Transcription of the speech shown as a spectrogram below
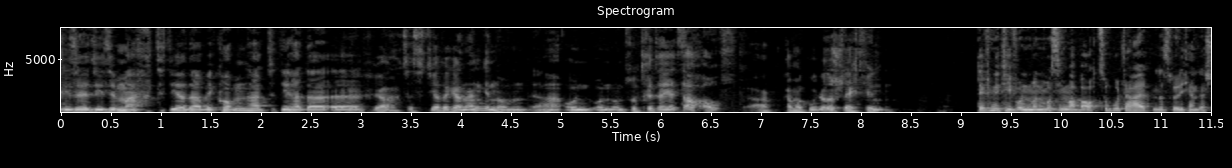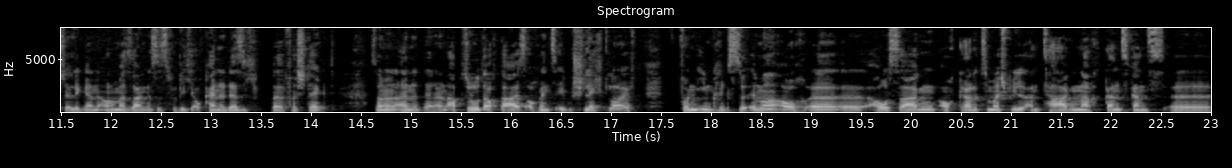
diese diese Macht, die er da bekommen hat, die hat er äh, ja, das die hat er gern angenommen. Ja, und und und so tritt er jetzt auch auf. Ja, kann man gut oder schlecht finden. Definitiv. Und man muss ihm aber auch zugute halten, das würde ich an der Stelle gerne auch nochmal sagen, es ist wirklich auch keiner, der sich äh, versteckt, sondern einer, der dann absolut auch da ist, auch wenn es eben schlecht läuft. Von ihm kriegst du immer auch äh, äh Aussagen, auch gerade zum Beispiel an Tagen nach ganz, ganz äh,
